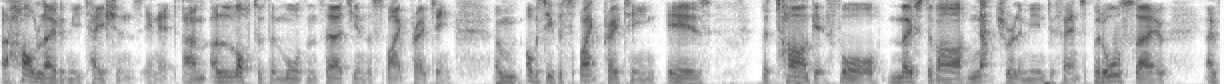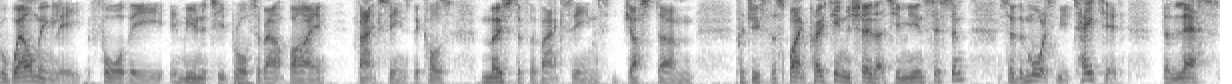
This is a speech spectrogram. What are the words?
a whole load of mutations in it. Um, a lot of them, more than 30 in the spike protein. Um, obviously, the spike protein is the target for most of our natural immune defense, but also overwhelmingly for the immunity brought about by vaccines, because most of the vaccines just um, produce the spike protein and show that to the immune system. So the more it's mutated, the less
